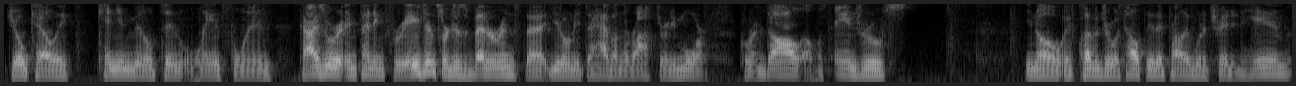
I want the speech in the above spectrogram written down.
Joe Kelly, Keynan Middleton, Lance Lynn, guys who are impending free agents or just veterans that you don't need to have on the roster anymore. Coran Dahl, Elvis Andrus. You know, if Clevinger was healthy, they probably would have traded him.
